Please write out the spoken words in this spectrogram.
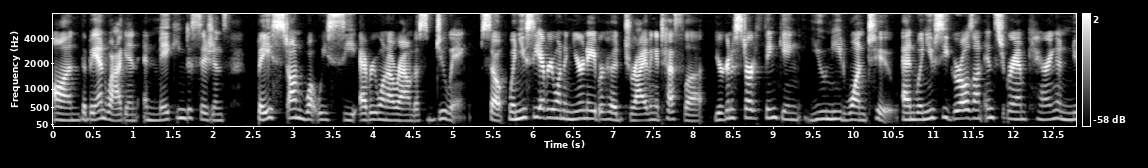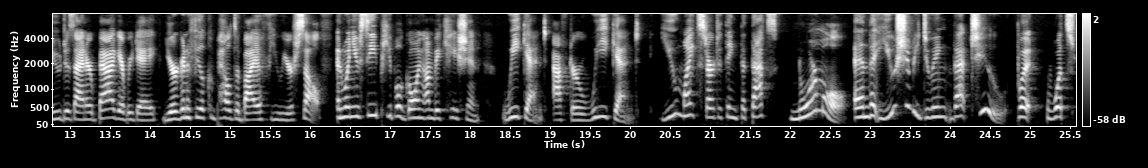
on the bandwagon and making decisions based on what we see everyone around us doing. So, when you see everyone in your neighborhood driving a Tesla, you're going to start thinking you need one too. And when you see girls on Instagram carrying a new designer bag every day, you're going to feel compelled to buy a few yourself. And when you see people going on vacation weekend after weekend, you might start to think that that's normal and that you should be doing that too. But what's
